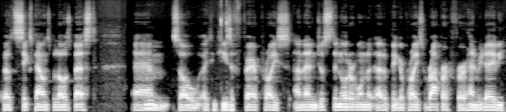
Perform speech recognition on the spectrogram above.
about six pounds below his best. Um, mm. So I think he's a fair price. And then just another one at a bigger price, Rapper for Henry Daly,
